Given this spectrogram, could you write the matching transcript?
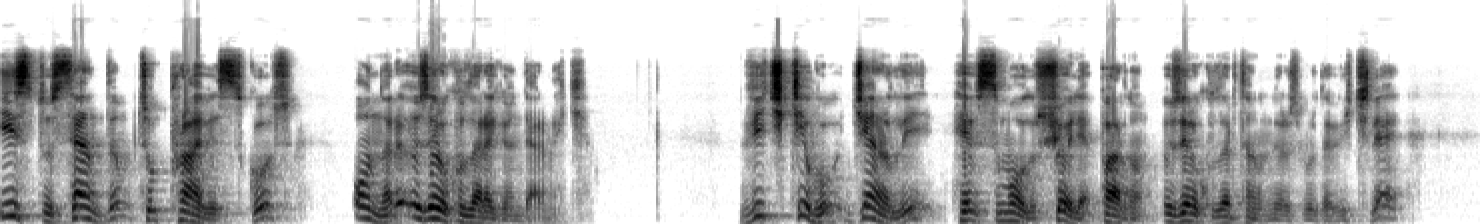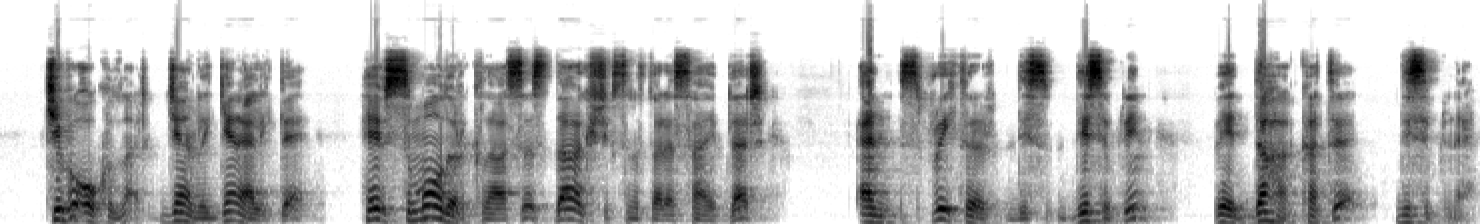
is to send them to private schools onları özel okullara göndermek. Which ki bu generally have smaller şöyle pardon özel okulları tanımlıyoruz burada which'le. Ki bu okullar generally genellikle have smaller classes daha küçük sınıflara sahipler and stricter dis discipline ve daha katı disipline.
